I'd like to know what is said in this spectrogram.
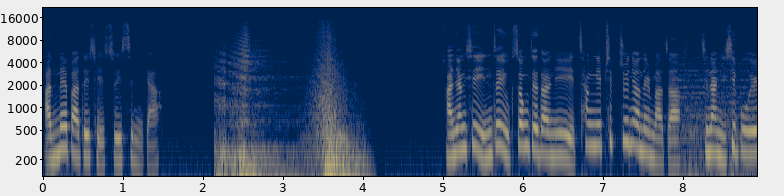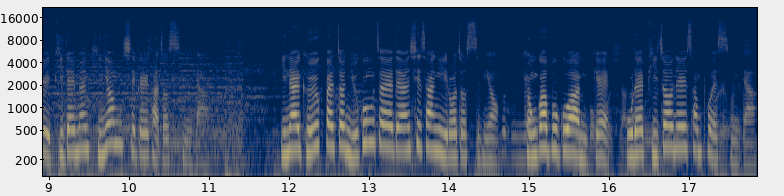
안내받으실 수 있습니다. 안양시 인재육성재단이 창립 10주년을 맞아 지난 25일 비대면 기념식을 가졌습니다. 이날 교육발전 유공자에 대한 시상이 이뤄졌으며 경과보고와 함께 올해 비전을 선포했습니다.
